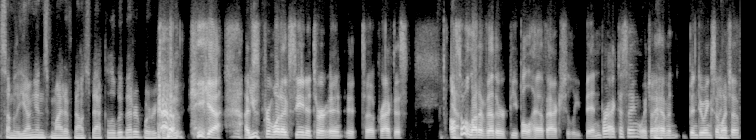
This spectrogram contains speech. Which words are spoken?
some of the youngins might have bounced back a little bit better. Where you- yeah, I've, you- from what I've seen at tur- at, at uh, practice. Also, a lot of other people have actually been practicing, which I haven't been doing so I- much of.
